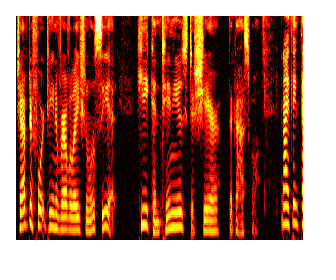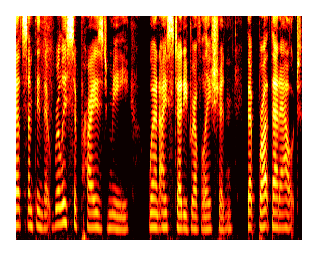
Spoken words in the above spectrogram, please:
Chapter 14 of Revelation, we'll see it. He continues to share the gospel. And I think that's something that really surprised me when I studied Revelation that brought that out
